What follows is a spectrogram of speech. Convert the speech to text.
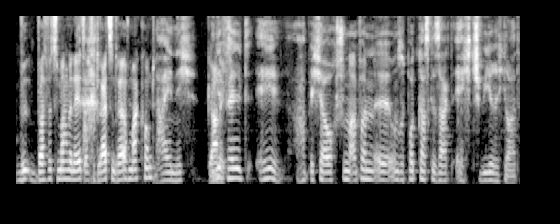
was würdest du machen, wenn er jetzt auf die 13,3 auf den Markt kommt? Nein, nicht. Gar Bielefeld, ey, habe ich ja auch schon am Anfang äh, unseres Podcasts gesagt, echt schwierig gerade.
